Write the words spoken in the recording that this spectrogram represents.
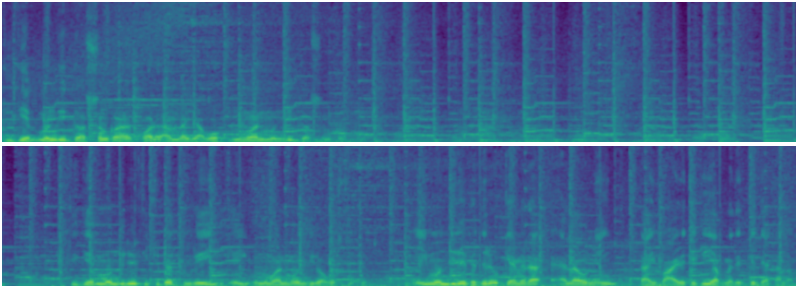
ত্রিদেব মন্দির দর্শন করার পর আমরা যাব হনুমান মন্দির দর্শন করতে। ত্রিদেব মন্দিরের কিছুটা দূরেই এই হনুমান মন্দির অবস্থিত। এই মন্দিরের ভেতরেও ক্যামেরা অ্যালাউ নেই, তাই বাইরে থেকেই আপনাদেরকে দেখালাম।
